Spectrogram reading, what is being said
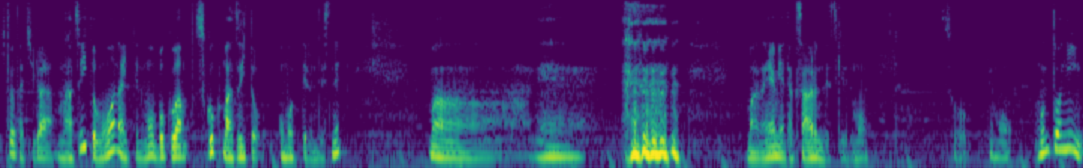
人たちがまずいと思わないっていうのも僕はすごくまずいと思ってるんですね。まあね まあ悩みはたくさんあるんですけれどもそうでも本当に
